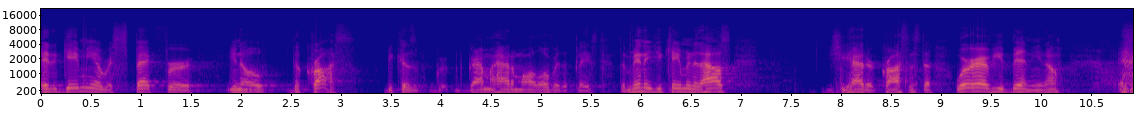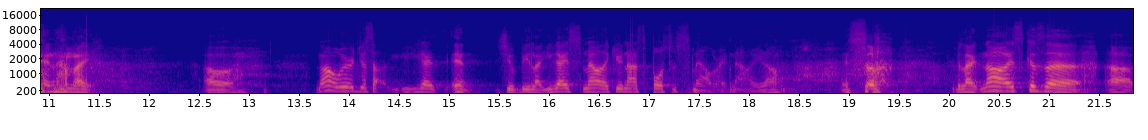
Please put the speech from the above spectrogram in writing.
it gave me a respect for, you know, the cross because grandma had them all over the place. The minute you came into the house, she had her cross and stuff. Where have you been, you know? And I'm like, oh, no, we were just, you guys, and she would be like, You guys smell like you're not supposed to smell right now, you know? and so, be like, No, it's because uh, uh,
